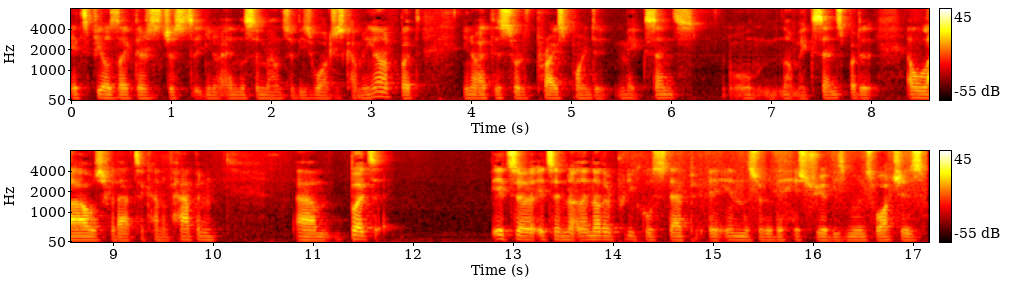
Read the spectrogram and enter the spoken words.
it feels like there's just you know endless amounts of these watches coming out. But you know at this sort of price point, it makes sense. Well, not make sense, but it allows for that to kind of happen. Um, but it's a it's an, another pretty cool step in the sort of the history of these moon swatches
